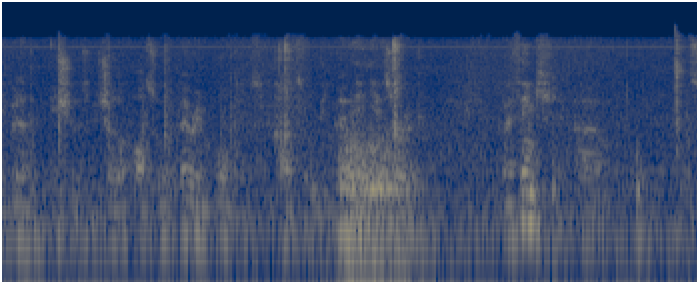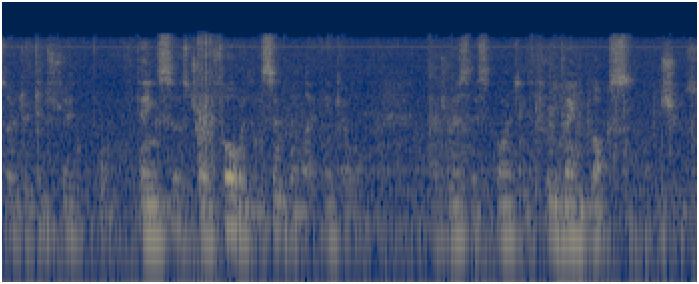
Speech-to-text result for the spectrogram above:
development issues, which are also a very important part of the IAEA's work. I think, um, so to keep straight, things straightforward and simple, I think I will address this point in three main blocks of issues,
